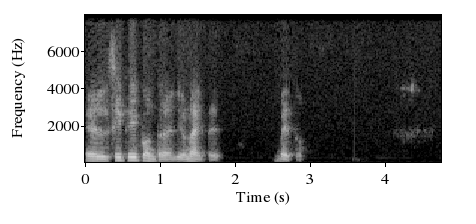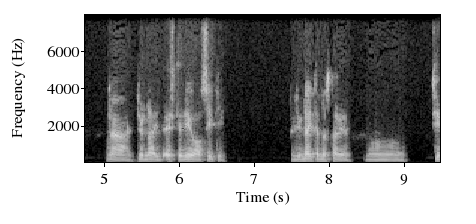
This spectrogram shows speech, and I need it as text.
El City contra el United. Beto. Ah, United, este digo, City. El United no está bien. No, sí,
